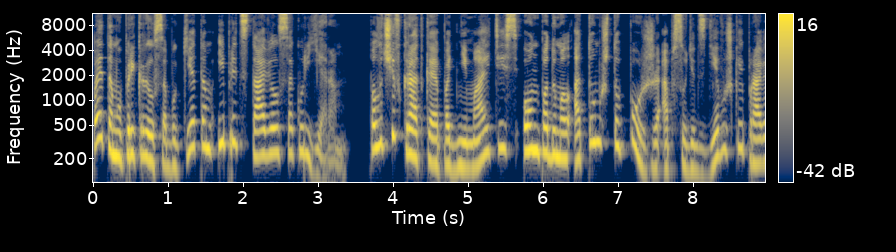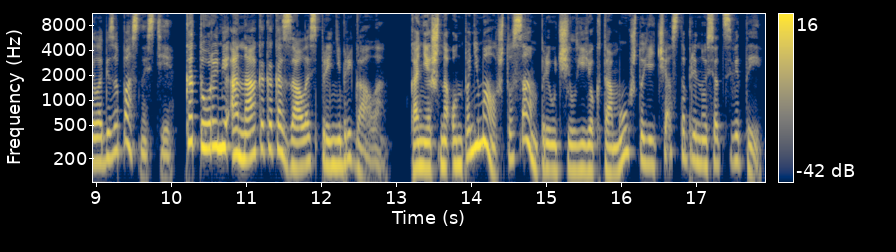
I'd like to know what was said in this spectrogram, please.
поэтому прикрылся букетом и представился курьером. Получив краткое «поднимайтесь», он подумал о том, что позже обсудит с девушкой правила безопасности, которыми она, как оказалось, пренебрегала. Конечно, он понимал, что сам приучил ее к тому, что ей часто приносят цветы,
